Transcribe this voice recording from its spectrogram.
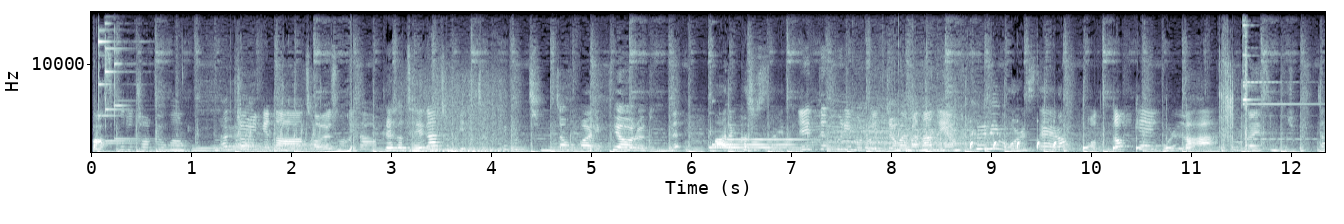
마스크도 착용하고 한절개다 자외선이다. 그래서 제가 준비했죠. 피부 진정과 리페어를 돕는 마르카 소사이드 1등 크림으로 인정할 만하네요. 크림 올 세럼 어떻게 골라? 누가 있으면 더 좋겠죠?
